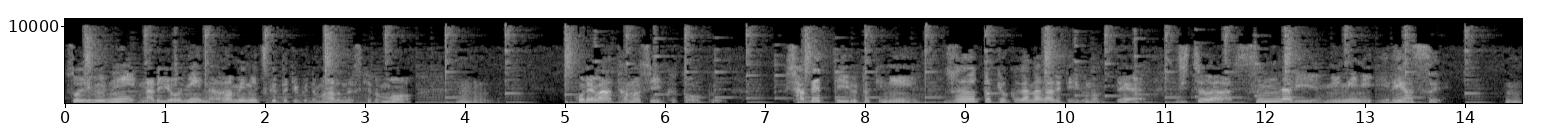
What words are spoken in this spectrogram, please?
そういう風になるように長めに作った曲でもあるんですけども、うん。これは楽しいトーク。喋っている時にずーっと曲が流れているのって、実はすんなり耳に入れやすい。うん。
